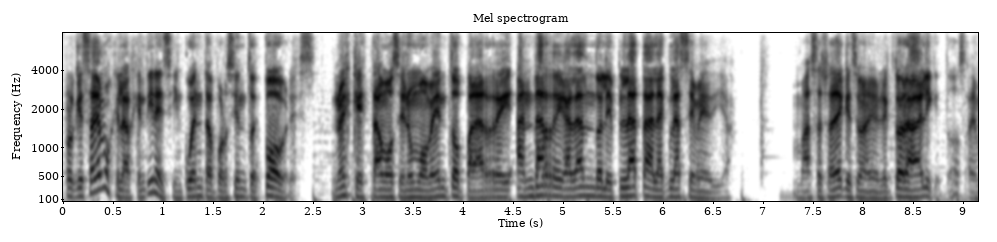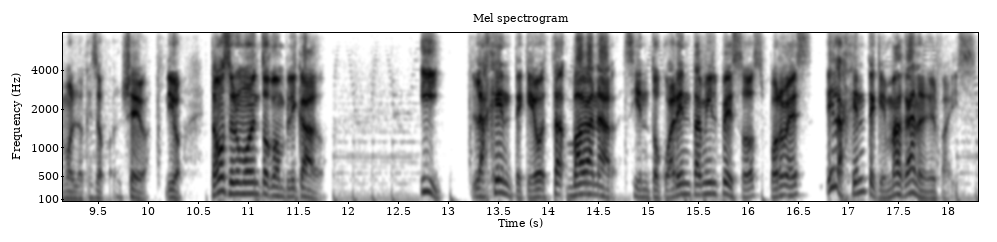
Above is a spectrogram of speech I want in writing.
Porque sabemos que la Argentina hay 50% de pobres. No es que estamos en un momento para re- andar regalándole plata a la clase media. Más allá de que sea un año electoral y que todos sabemos lo que eso conlleva. Digo, estamos en un momento complicado. Y la gente que está- va a ganar 140 mil pesos por mes es la gente que más gana en el país.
